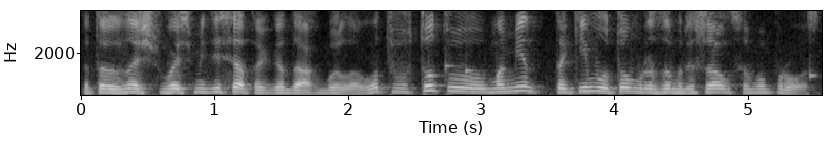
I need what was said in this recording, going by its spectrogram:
это, значит, в 80-х годах было. Вот в тот момент таким вот образом решался вопрос.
